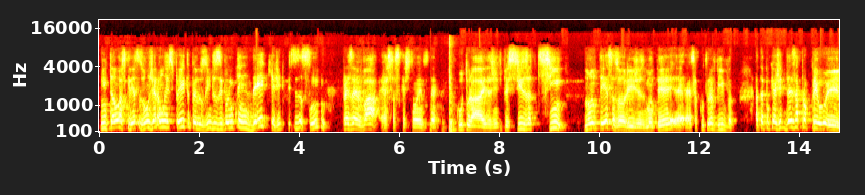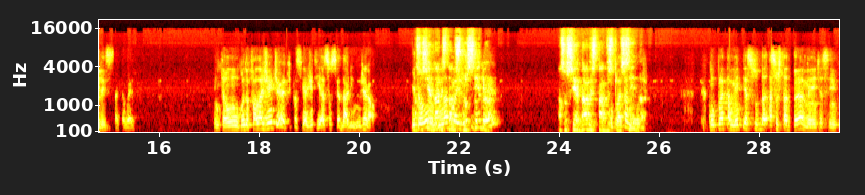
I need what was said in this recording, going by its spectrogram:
Então as crianças vão gerar um respeito pelos índios e vão entender que a gente precisa sim preservar essas questões né, culturais, a gente precisa sim manter essas origens, manter é, essa cultura viva. Até porque a gente desapropriou eles, saca, velho? Então, quando eu falo a gente, é tipo assim, a gente e a sociedade no geral. Então, a sociedade está distorcida? Que... A sociedade está distorcida? Completamente. Completamente e assustadoramente, assim.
